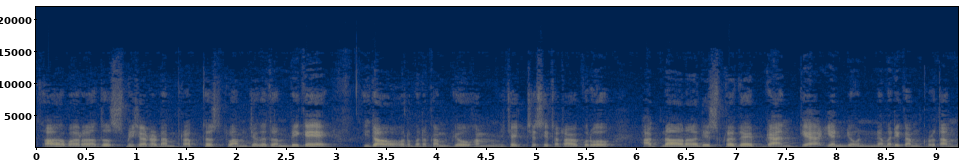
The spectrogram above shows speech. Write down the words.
सापराधस्मि शरणं प्राप्तस्त्वं जगदम्बिके। इदामृकं योऽहं यचसि तथा कुरु। अज्ञानादिस्मृते भ्रान्त्या यन्योन्नमरिकं कृतं।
